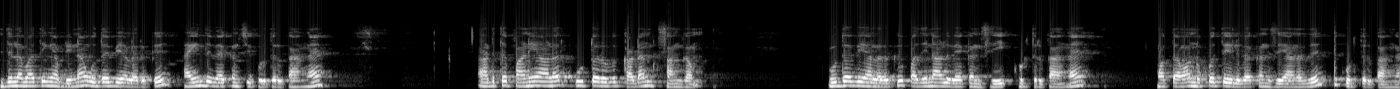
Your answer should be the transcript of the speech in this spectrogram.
இதில் பார்த்தீங்க அப்படின்னா உதவியாளருக்கு ஐந்து வேக்கன்சி கொடுத்துருக்காங்க. அடுத்து பணியாளர் கூட்டுறவு கடன் சங்கம். உதவியாளருக்கு பதினாலு வேக்கன்சி கொடுத்துருக்காங்க. மொத்தமாக முப்பத்தேழு வேக்கன்சியானது கொடுத்துருக்காங்க.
